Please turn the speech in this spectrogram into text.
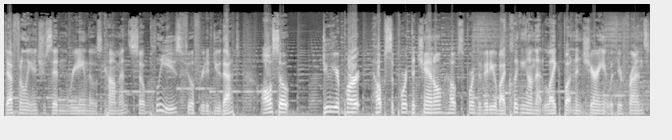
Definitely interested in reading those comments, so please feel free to do that. Also, do your part, help support the channel, help support the video by clicking on that like button and sharing it with your friends.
